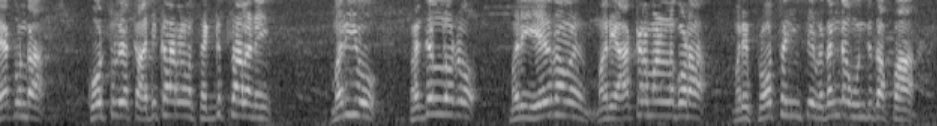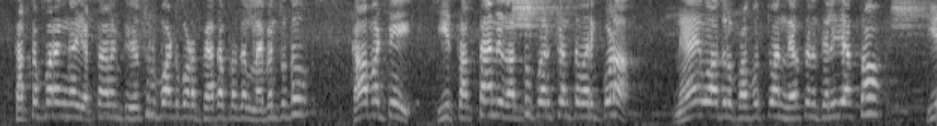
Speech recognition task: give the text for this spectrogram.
లేకుండా కోర్టుల యొక్క అధికారాలను తగ్గించాలని మరియు ప్రజల్లో మరి ఏ విధంగా మరి ఆక్రమణలు కూడా మరి ప్రోత్సహించే విధంగా ఉంది తప్ప చట్టపరంగా ఎట్టాలంటే వెసులుబాటు కూడా పేద ప్రజలు లభించదు. కాబట్టి ఈ చట్టాన్ని రద్దుపరిచేంత వరకు కూడా న్యాయవాదులు ప్రభుత్వాన్ని నిరసన తెలియజేస్తాం. ఈ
